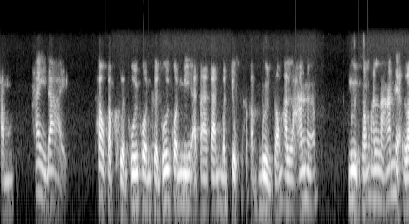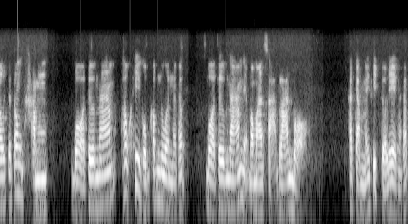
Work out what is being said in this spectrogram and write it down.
ทำให้ได้เท่ากับเขื่อนภูมิพลเขื่อนภูมิพลมีอัตราการบรรจุเท่ากับหมื่นสองพันล้านนะครับ หมื่นสองพันล้านเนี่ยเราจะต้องทบ่อเติมน้ำเท่าที่ผมคำนวณนะครับ บ่อเติมน้ำเนี่ยประมาณสามล้านบ่อ ถ้าจำไม่ผิดตัวเลขนะครับ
